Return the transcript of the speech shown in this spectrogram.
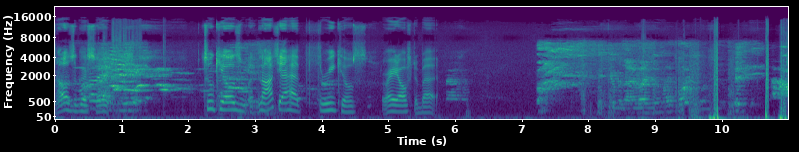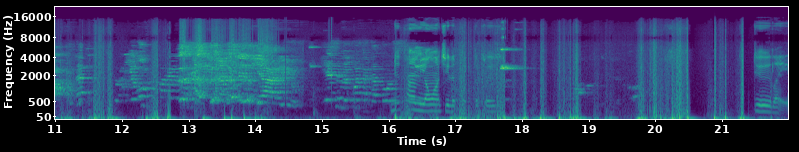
That was a good start. Two kills. No, actually, I had three kills right off the bat. This time, I want you to pick the place. Dude, like.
